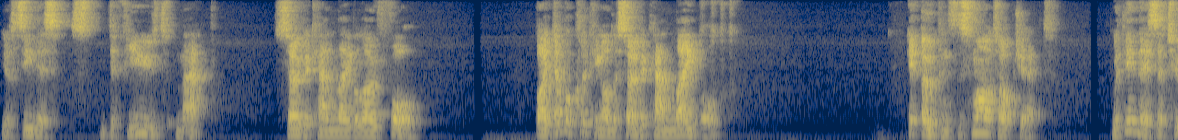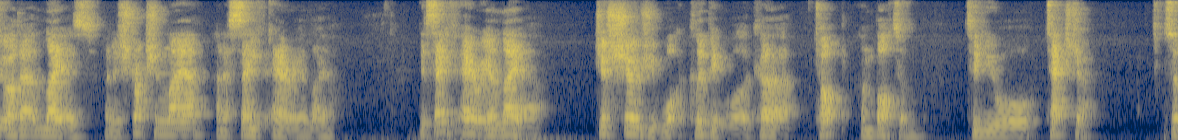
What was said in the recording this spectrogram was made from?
you'll see this diffused map, Soda Can Label 04. By double clicking on the soda can label, it opens the smart object. Within this are two other layers, an instruction layer and a safe area layer. The safe area layer just shows you what clipping will occur top and bottom to your texture. So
